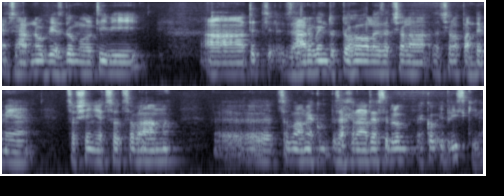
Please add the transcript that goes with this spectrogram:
řádnou hvězdou MOL TV a teď zároveň do toho ale začala, začala pandemie, což je něco, co vám co mám jako asi bylo jako i blízký, ne?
